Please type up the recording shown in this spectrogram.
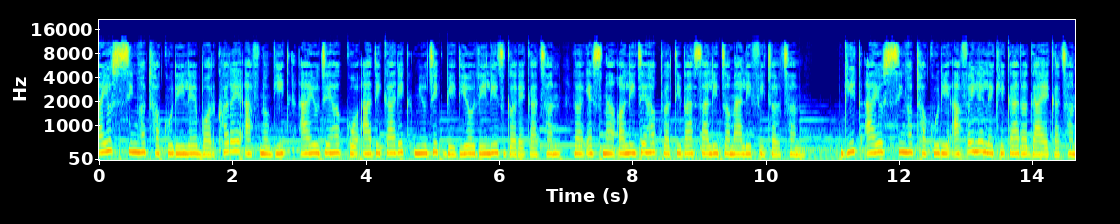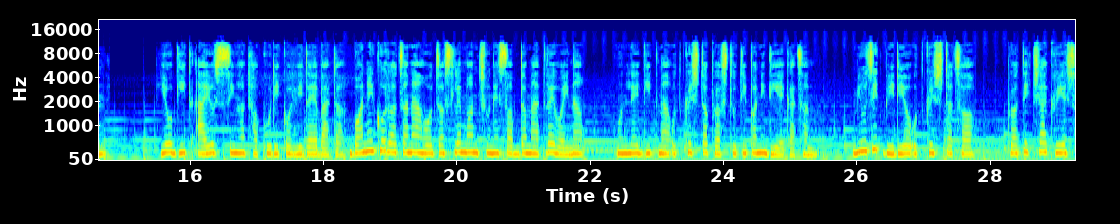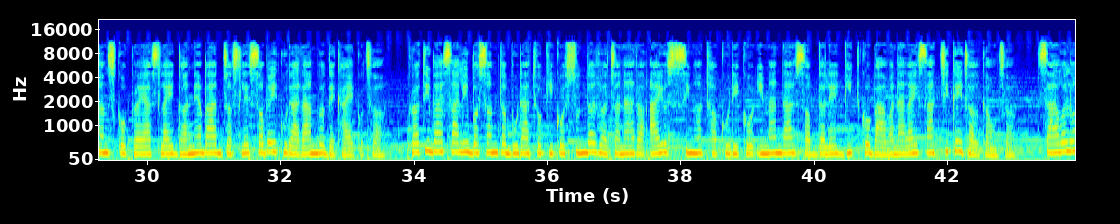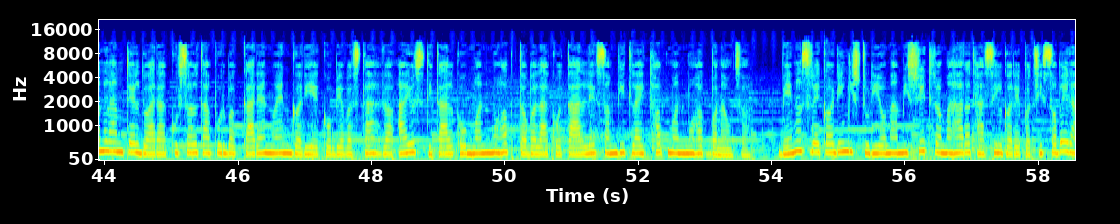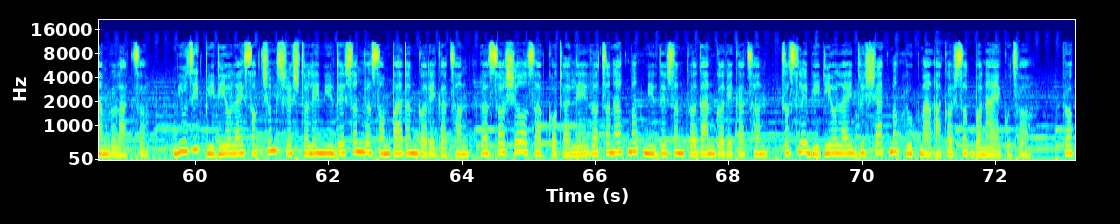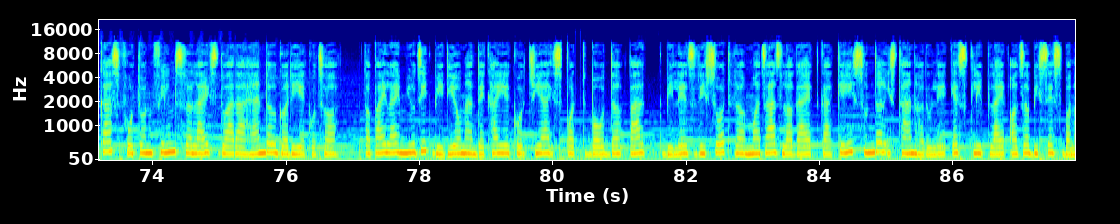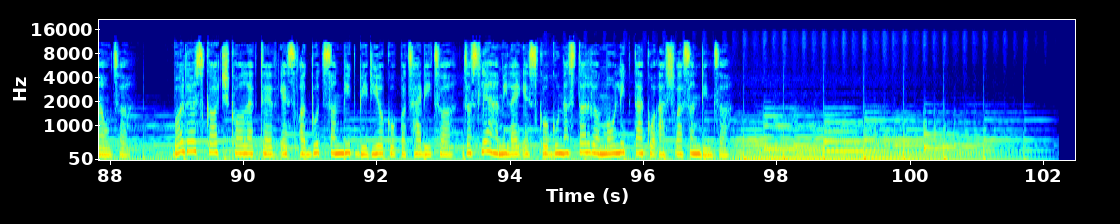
आयुष सिंह ठकुरीले भर्खरै आफ्नो गीत आयुजेहको आधिकारिक म्युजिक भिडियो रिलिज गरेका छन् र यसमा अलिजेह प्रतिभाशाली जमाली फिचर छन्। गीत आयुष सिंह ठकुरी आफैले लेखेका र गाएका छन्। यो गीत आयुष सिंह ठकुरीको हृदयबाट बनेको रचना हो जसले मन छुने शब्द मात्रै होइन उनले गीतमा उत्कृष्ट प्रस्तुति पनि दिएका छन्। म्युजिक भिडियो उत्कृष्ट छ। प्रतीक्षा क्रिएसन्सको प्रयासलाई धन्यवाद जसले सबै कुरा राम्रो देखाएको छ। प्रतिभाशाली बसन्त बुढाथोकीको सुन्दर रचना र आयुष सिंह ठकुरीको इमान्दार शब्दले गीतको भावनालाई साँच्चीकै झल्काउँछ। सावलोन रामतेलद्वारा कुशलतापूर्वक कार्यान्वयन गरिएको व्यवस्था र आयुष दितालको मनमोहक तबलाको तालले सङ्गीतलाई थप मनमोहक बनाउँछ। भेनस रेकर्डिङ स्टुडियोमा मिश्रित र महारत हासिल गरेपछि सबै राम्रो लाग्छ। म्युजिक भिडियोलाई सक्षम श्रेष्ठले निर्देशन र सम्पादन गरेका छन् र सस्यल सापकोटाले रचनात्मक निर्देशन प्रदान गरेका छन् जसले भिडियोलाई दृश्यात्मक रूपमा आकर्षक बनाएको छ। प्रकाश फोटोन फिल्म्स र लाइट्सद्वारा ह्यान्डल गरिएको छ। तपाईँलाई म्युजिक भिडियोमा देखाइएको चिया स्पट बौद्ध पार्क भिलेज रिसोर्ट र मजाज लगायतका केही सुन्दर स्थानहरूले यस क्लिपलाई अझ विशेष बनाउँछ। बर्डरस्कच कलेक्टिभ यस अद्भुत सङ्गीत भिडियोको पछाडि छ जसले हामीलाई यसको गुणस्तर र मौलिकताको आश्वासन दिन्छ।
